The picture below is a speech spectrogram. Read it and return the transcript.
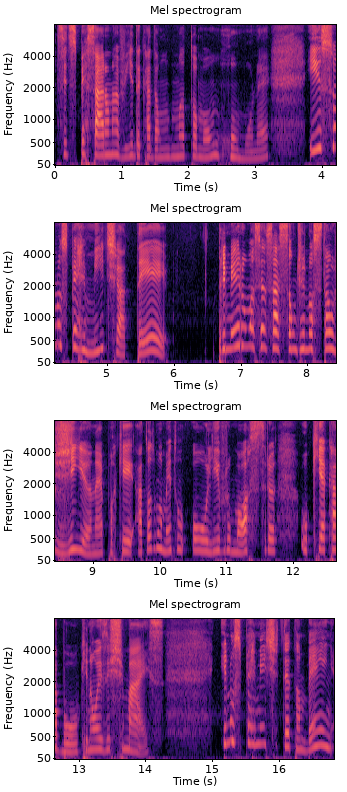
se dispersaram na vida, cada uma tomou um rumo, né? Isso nos permite a ter primeiro uma sensação de nostalgia, né? Porque a todo momento o livro mostra o que acabou, o que não existe mais e nos permite ter também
